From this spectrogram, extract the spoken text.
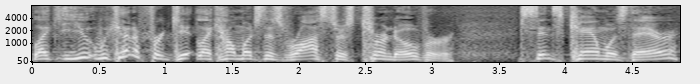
Like you we kind of forget like how much this roster's turned over since Cam was there.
